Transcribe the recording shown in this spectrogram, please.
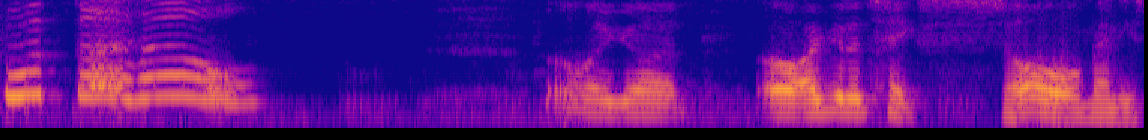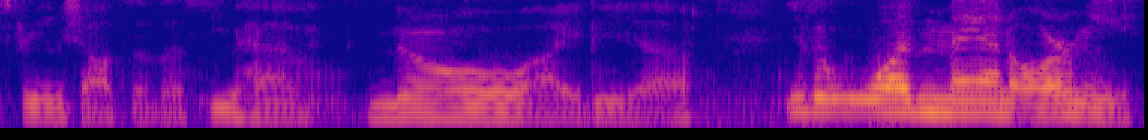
what the hell? Oh my god. Oh, I'm gonna take so many screenshots of this. You have no idea. He's a one-man army.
